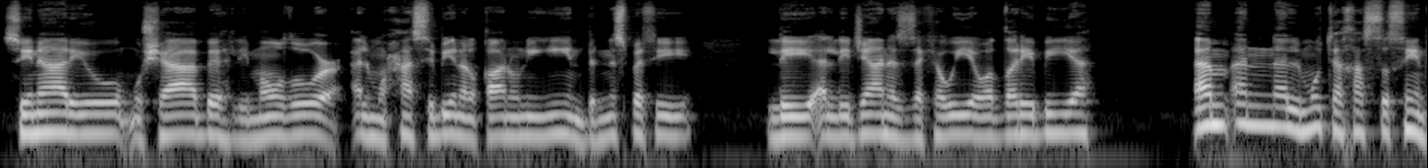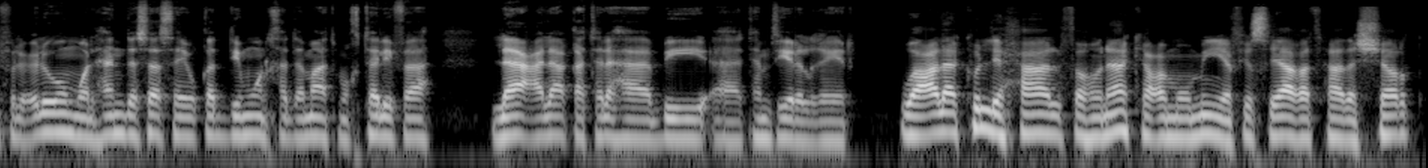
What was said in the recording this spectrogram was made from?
سيناريو مشابه لموضوع المحاسبين القانونيين بالنسبة للجان الزكوية والضريبية؟ أم أن المتخصصين في العلوم والهندسة سيقدمون خدمات مختلفة لا علاقة لها بتمثيل الغير؟ وعلى كل حال فهناك عمومية في صياغة هذا الشرط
